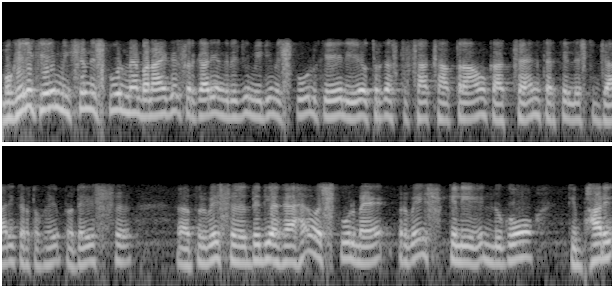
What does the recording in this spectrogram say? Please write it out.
मुंगेली के मिशन स्कूल में बनाए गए सरकारी अंग्रेज़ी मीडियम स्कूल के लिए उत्कृष्ट छात्र छात्राओं का चयन करके लिस्ट जारी करते हुए प्रदेश प्रवेश दे दिया गया है और स्कूल में प्रवेश के लिए लोगों की भारी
